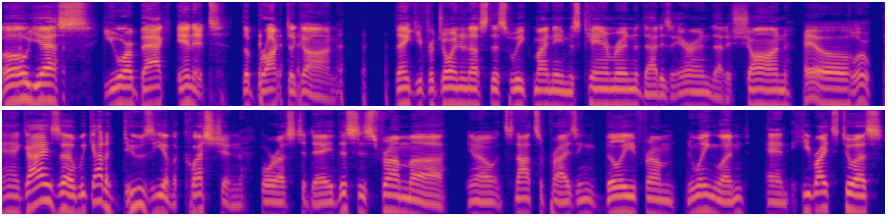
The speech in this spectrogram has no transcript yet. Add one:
oh yes, you are back in it, the Broctagon. Thank you for joining us this week. My name is Cameron. That is Aaron. That is Sean. Heyo. Hello. And guys, uh, we got a doozy of a question for us today. This is from, uh, you know, it's not surprising, Billy from New England, and he writes to us,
